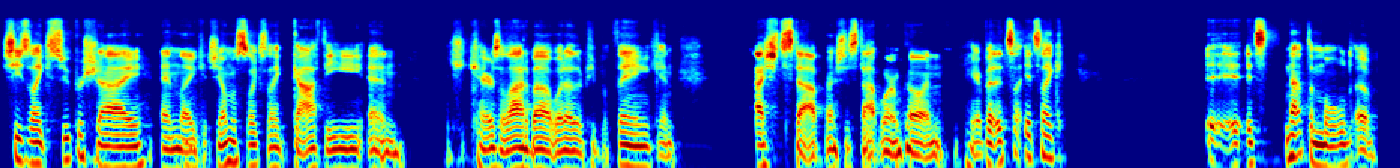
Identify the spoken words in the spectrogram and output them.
she's like super shy and like she almost looks like gothy and she cares a lot about what other people think and i should stop i should stop where i'm going here but it's it's like it's not the mold of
